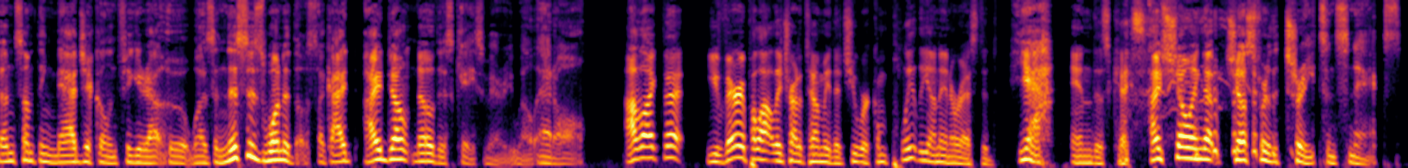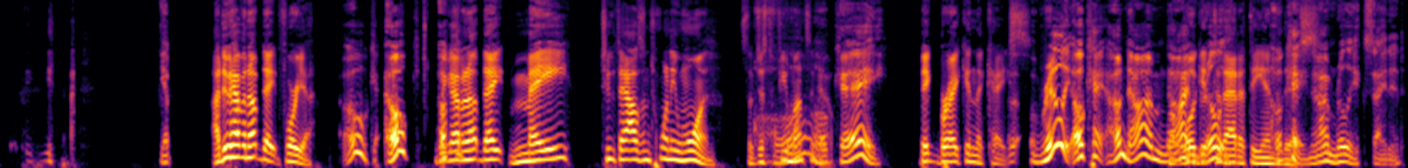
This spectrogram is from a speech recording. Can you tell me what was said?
done something magical and figured out who it was. And this is one of those. Like, I I don't know this case very well at all. I like that. You very politely try to tell me that you were completely uninterested Yeah, in this case. I'm showing up just for the treats and snacks. I do have an update for you. Okay. Okay. We got an update May 2021. So just a few months Oh, ago. Okay. Big break in the case. Uh, really? Okay. Oh, now I'm. Now But we'll I'm get really, to that at the end of this. Okay. Now I'm really excited.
